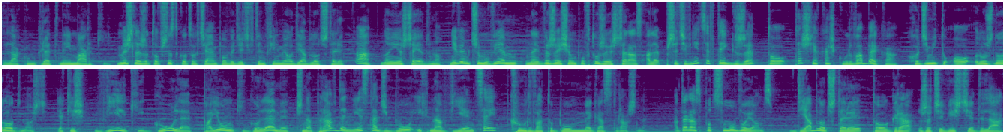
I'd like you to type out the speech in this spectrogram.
dla konkretnej marki. Myślę, że to wszystko co chciałem powiedzieć w tym filmie o Diablo 4. A, no i jeszcze jedno. Nie wiem czy mówiłem, najwyżej się powtórzę jeszcze raz, ale przeciwnicy w tej grze to też jakaś kurwa beka. Chodzi mi tu o różnorodność. Jakieś wilki, gule, pająki, golemy. Czy naprawdę nie stać było ich na więcej? Kurwa, to było mega straszne. A teraz podsumowując, Diablo 4 to gra rzeczywiście dla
